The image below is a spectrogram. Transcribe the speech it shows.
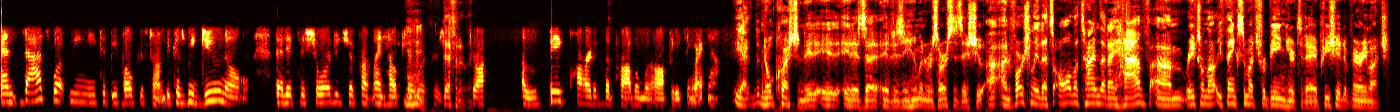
And that's what we need to be focused on because we do know that it's a shortage of frontline healthcare mm-hmm, workers. Definitely. a big part of the problem we're all facing right now. Yeah, no question. It, it, it is a it is a human resources issue. Uh, unfortunately, that's all the time that I have. Um, Rachel Notley, thanks so much for being here today. I appreciate it very much.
